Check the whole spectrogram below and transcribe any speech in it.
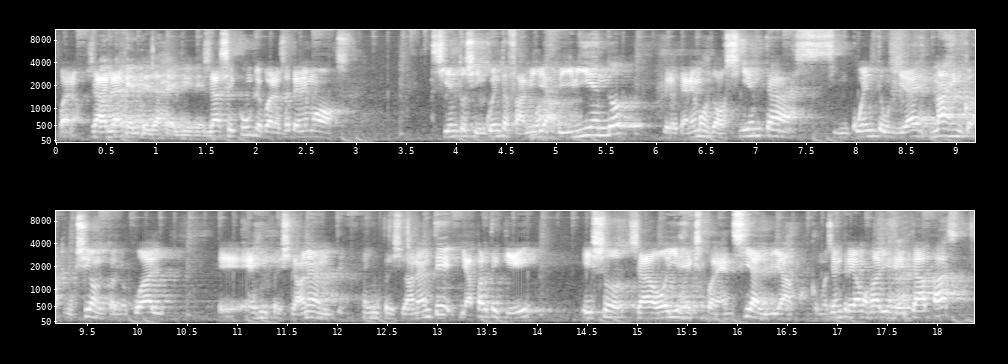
Bueno, ya, la, gente ya, ya se cumple, bueno, ya tenemos 150 familias viviendo, pero tenemos 250 unidades más en construcción, con lo cual eh, es impresionante, es impresionante y aparte que eso ya hoy es exponencial, digamos. Como ya entregamos varias etapas,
